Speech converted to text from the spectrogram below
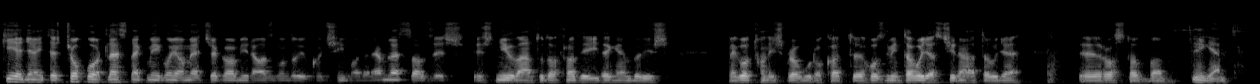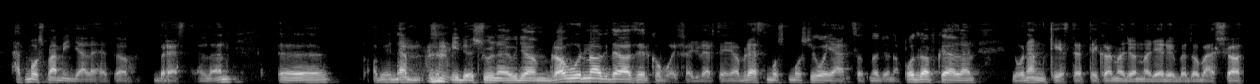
kiegyenlített csoport, lesznek még olyan meccsek, amire azt gondoljuk, hogy sima, de nem lesz az, és, és nyilván tud a Fradi idegenből is, meg otthon is bravúrokat hozni, mint ahogy azt csinálta ugye Rostovban. Igen, hát most már mindjárt lehet a Brest ellen, ami nem idősülne ugyan bravúrnak, de azért komoly fegyvertény. A Brest most, most jól játszott nagyon a Podravka ellen, jó, nem késztették a nagyon nagy erőbedobásra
